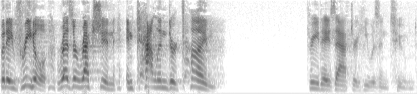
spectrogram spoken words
but a real resurrection in calendar time. Three days after he was entombed.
